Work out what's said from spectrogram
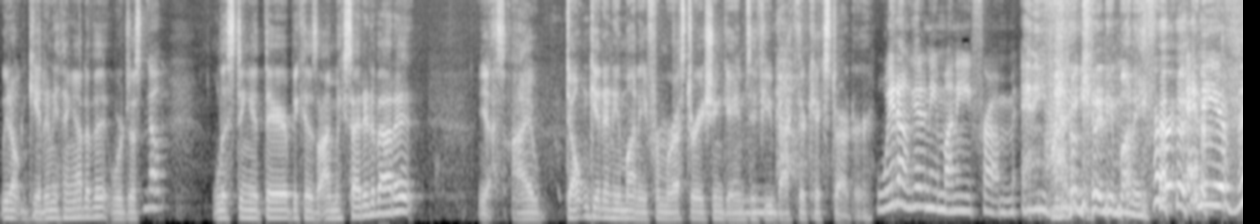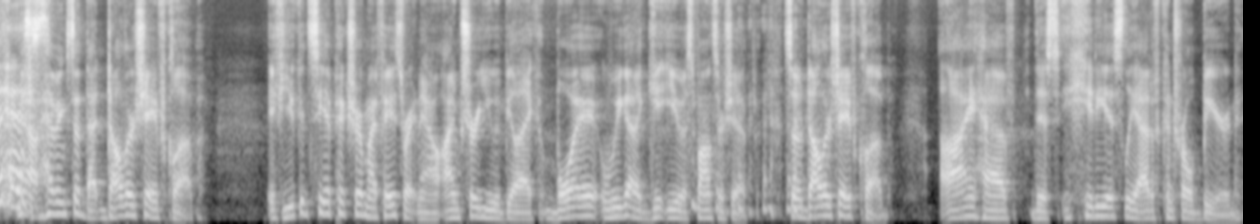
We don't get anything out of it. We're just Nope. listing it there because I'm excited about it. Yes, I don't get any money from Restoration Games if you back their Kickstarter. We don't get any money from anybody. We don't get any money. for any of now, this. having said that, Dollar Shave Club. If you could see a picture of my face right now, I'm sure you would be like, "Boy, we got to get you a sponsorship." so, Dollar Shave Club, I have this hideously out of control beard.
